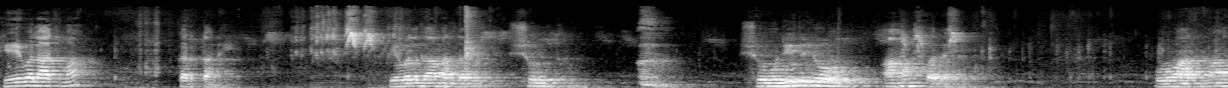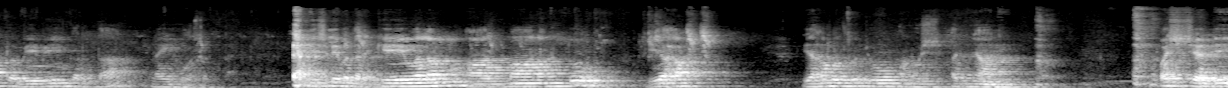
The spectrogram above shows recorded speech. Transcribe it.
केवल आत्मा करता नहीं। केवल का मतलब शुद्ध। शोधित जो अहम पद है। वो आत्मा कभी भी करता नहीं हो सकता। इसलिए बताए केवलम आत्मान तो यह यह बोलो जो मनुष्य, अज्ञानी। पश्यति।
